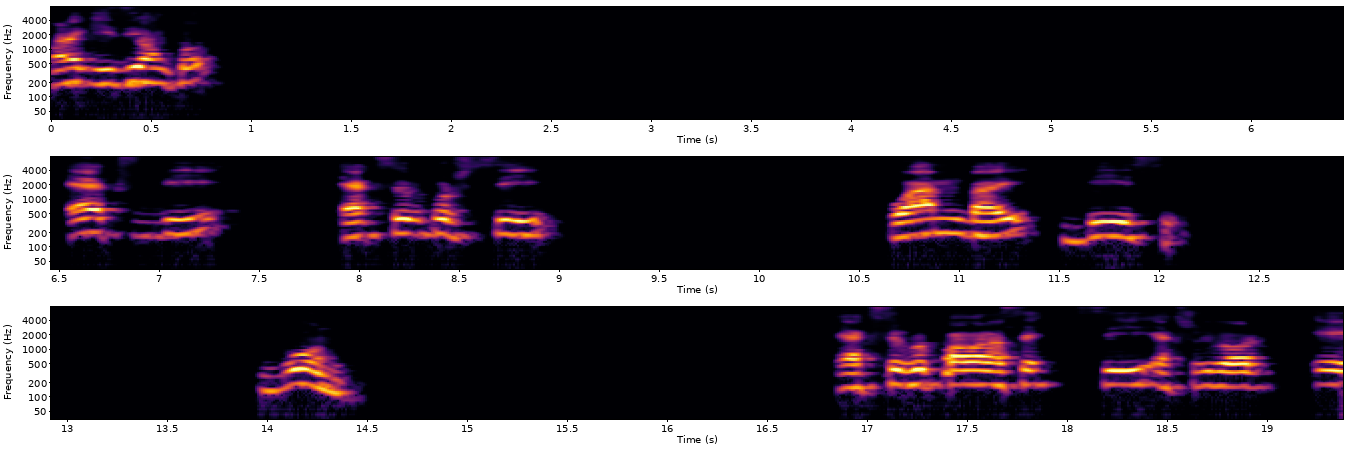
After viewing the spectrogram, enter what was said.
অনেক ইজি অঙ্ক। এক্স বি এক্সের উপর C one by B C গুণ। এক্সের উপর পাওয়ার আছে সি এক্স পাওয়ার এ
